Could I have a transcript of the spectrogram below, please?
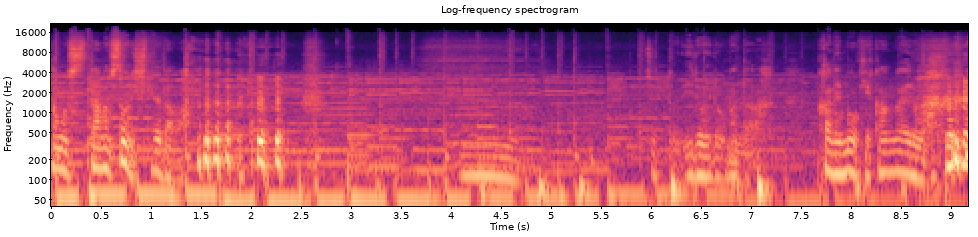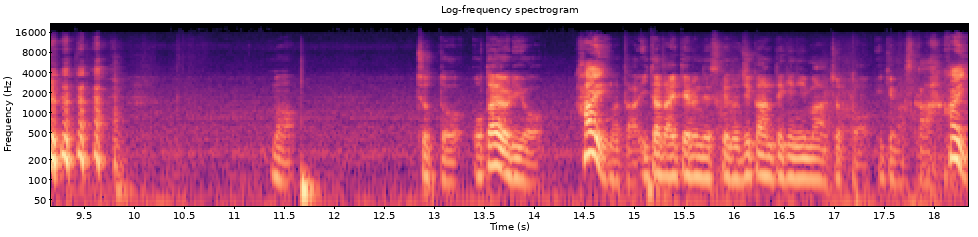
楽し楽しそうにしてたわ。うん。ちょっといろいろまた金儲け考えるわ。まあちょっとお便りをはい。またいただいてるんですけど時間的にまあちょっといきますか。はい。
